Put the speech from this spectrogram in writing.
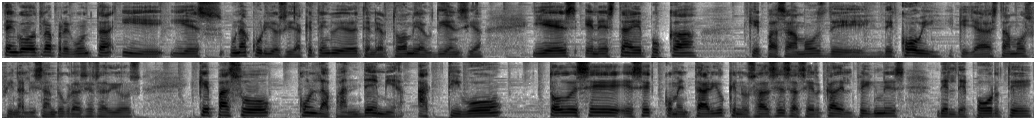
Tengo otra pregunta y, y, es una curiosidad que tengo y debe tener toda mi audiencia. Y es en esta época que pasamos de, de COVID y que ya estamos finalizando, gracias a Dios, ¿qué pasó con la pandemia? ¿Activó todo ese, ese comentario que nos haces acerca del fitness, del deporte?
